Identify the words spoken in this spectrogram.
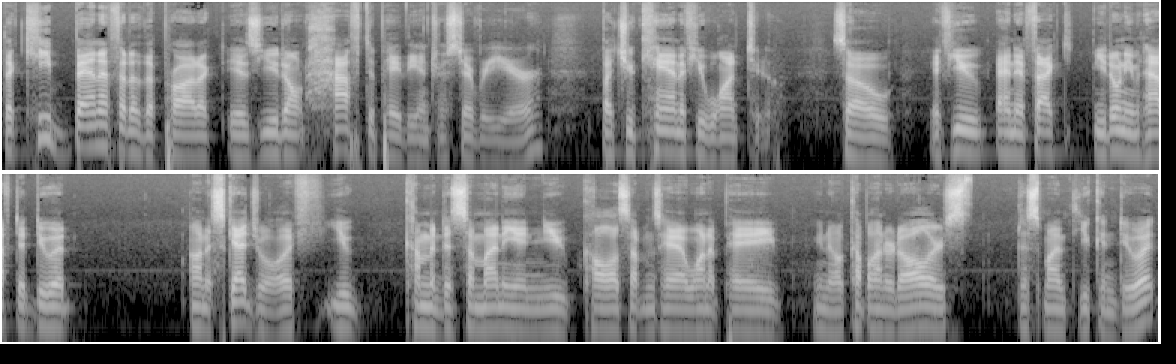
the key benefit of the product is you don't have to pay the interest every year, but you can if you want to. So if you, and in fact, you don't even have to do it on a schedule. If you come into some money and you call us up and say, I want to pay, you know, a couple hundred dollars this month, you can do it.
